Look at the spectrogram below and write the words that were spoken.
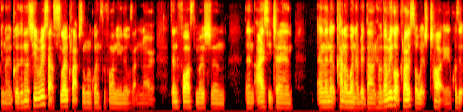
you know good, and then she released that slow clap song with Gwen Stefani, and it was like no. Then Fast Motion, then Icy Chain, and then it kind of went a bit downhill. Then we got closer, which charted because it,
